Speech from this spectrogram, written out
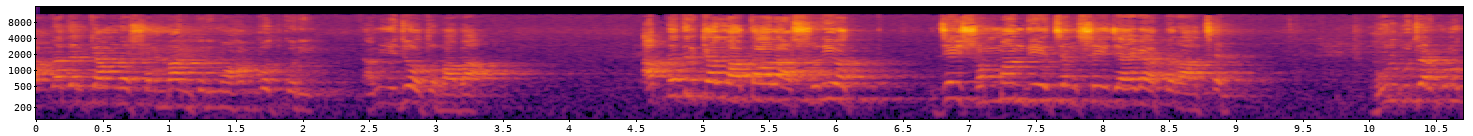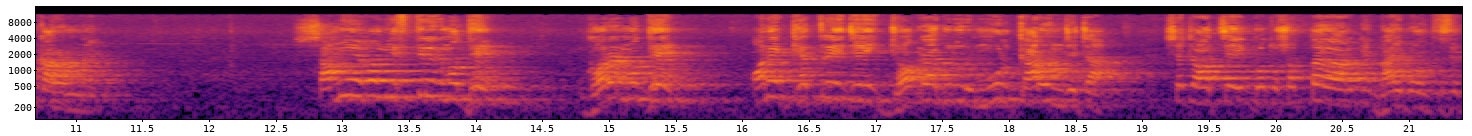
আপনাদেরকে আমরা সম্মান করি, মহব্বত করি। আমি নিজেও তো বাবা। আপনাদেরকে আল্লাহ তালা শরীয়ত যেই সম্মান দিয়েছেন, সেই জায়গায় আপনারা আছেন। ভুল বুঝার কোনো কারণ নাই। স্বামী এবং স্ত্রীর মধ্যে, ঘরের মধ্যে অনেক ক্ষেত্রে যে ঝগড়াগুলোর মূল কারণ যেটা, সেটা হচ্ছে গত সপ্তাহে ভাই বলতেছেন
